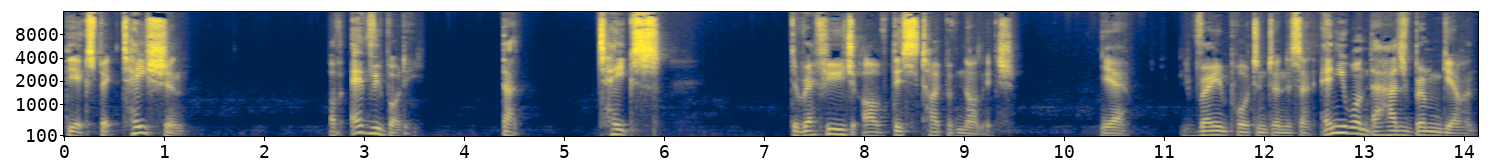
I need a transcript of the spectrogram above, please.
the expectation of everybody that takes the refuge of this type of knowledge. Yeah. Very important to understand. Anyone that has Brahmgyan,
